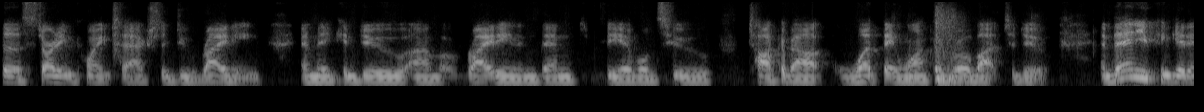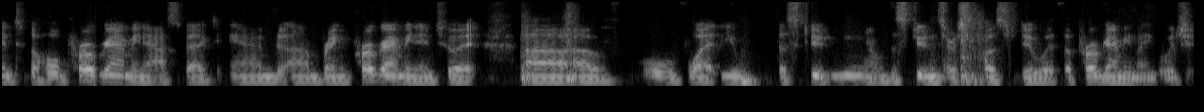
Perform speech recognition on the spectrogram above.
the starting point to actually do writing and they can do um, writing and then be able to talk about what they want the robot to do and then you can get into the whole programming aspect and um, bring programming into it uh, of, of what you the student you know the students are supposed to do with a programming language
